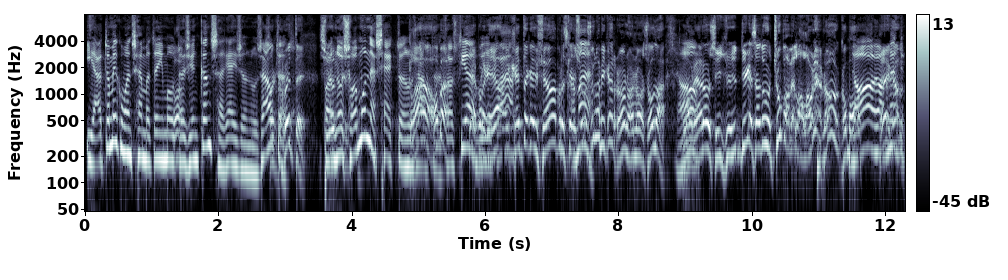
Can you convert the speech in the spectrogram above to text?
I ara també comencem a tenir molta Clar. gent que ens segueix a nosaltres. Exactamente. Si Però jo- no som una secta Clar, nosaltres, home, hòstia. vull perquè hi ha clar. hay gente que dice, ah, pero es que Home. eso es una mica... No, no, no, solda. No. Laureano, si digues a tu, chúpamela, Laureano, ¿no? Como, No, home, cal-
